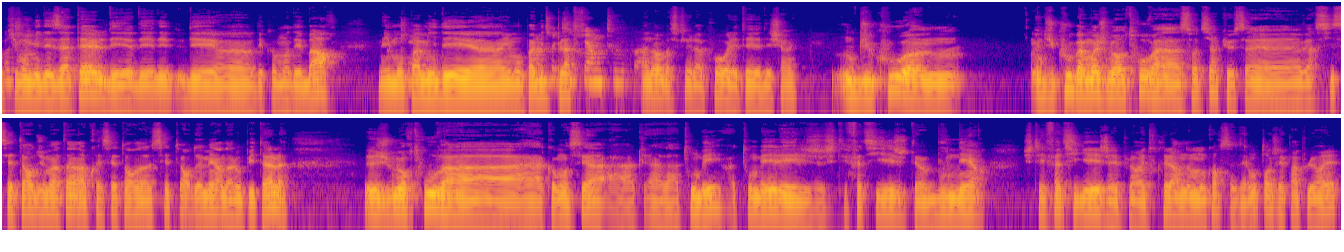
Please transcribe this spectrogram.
Donc ils m'ont mis des attelles, des des des des, euh, des comment des barres, mais ils m'ont pas mis des, euh, ils m'ont pas un mis de truc plâtre. qui ferme tout, quoi. Ah non parce que la peau elle était déchirée. Du coup, euh, Du coup, bah, moi, je me retrouve à sentir que c'est vers 6-7 heures du matin, après 7 heures, 7 heures de merde à l'hôpital. Euh, Je me retrouve à, à commencer à, à, à tomber, à tomber. Les, j'étais fatigué, j'étais à bout de nerfs, j'étais fatigué, j'avais pleuré toutes les larmes de mon corps. Ça faisait longtemps que j'avais pas pleuré.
